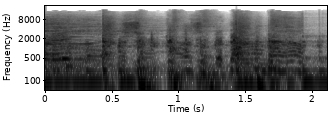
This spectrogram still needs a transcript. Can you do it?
way. Shut down, shut down now.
